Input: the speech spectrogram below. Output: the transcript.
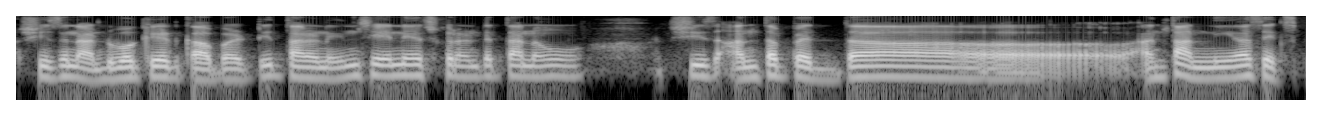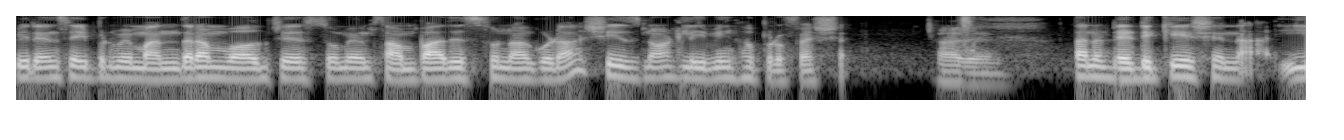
she's an advocate కాబట్టి తన నుంచి ఏం నేర్చుకోవాలంటే తను షీఈ్ అంత పెద్ద అంత అన్ని ఇయర్స్ ఎక్స్పీరియన్స్ ఇప్పుడు మేము అందరం వర్క్ చేస్తూ మేము సంపాదిస్తున్నా కూడా she's not leaving her profession అదే. తన డెడికేషన్ ఈ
